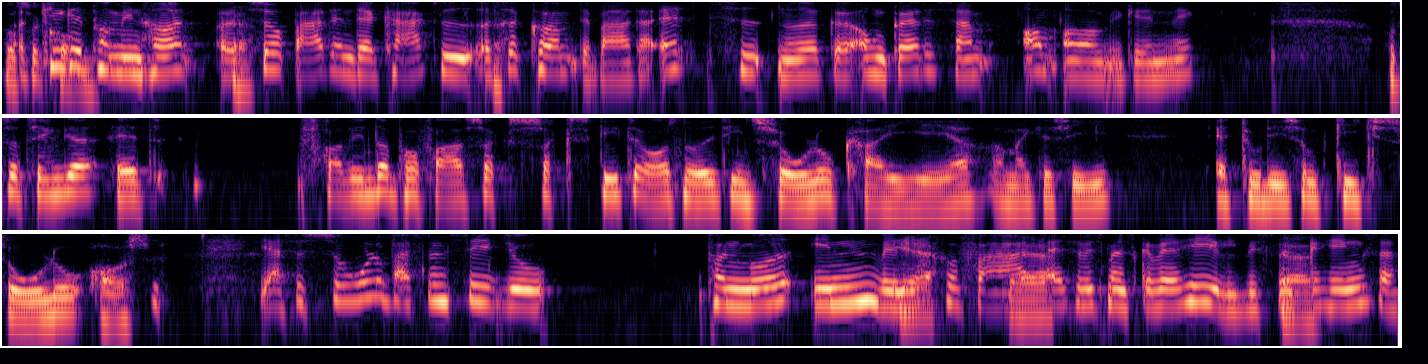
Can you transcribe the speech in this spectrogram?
Og, og kiggede kom- på min hånd og Ja. ja. så bare den der karklyd, og så kom det bare. Der er altid noget at gøre, og hun gør det samme om og om igen, ikke? Og så tænkte jeg, at fra Vinter på far, så, så skete der også noget i din solo-karriere, og man kan sige, at du ligesom gik solo også. Ja, altså solo var sådan set jo på en måde inden venter Ja, på far. ja. Altså hvis man skal være helt, hvis man Ja. skal hænge sig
